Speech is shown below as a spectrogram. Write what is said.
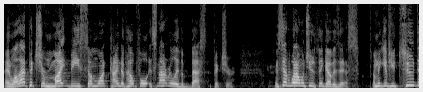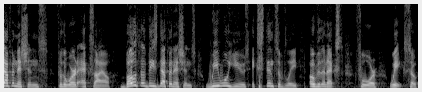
And while that picture might be somewhat kind of helpful, it's not really the best picture. Instead, what I want you to think of is this I'm going to give you two definitions for the word exile. Both of these definitions we will use extensively over the next four weeks. So,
